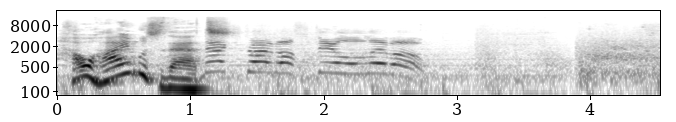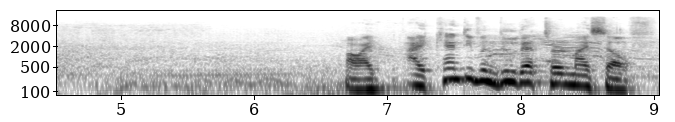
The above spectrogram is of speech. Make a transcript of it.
How high was that? Next time I'll steal a limo! Oh, I I can't even do that turn myself.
